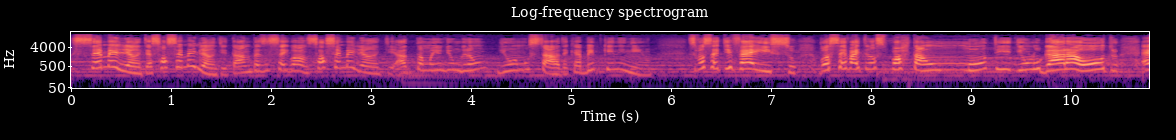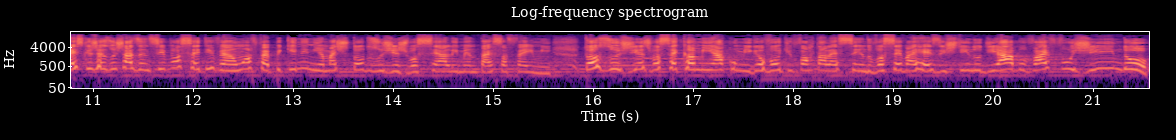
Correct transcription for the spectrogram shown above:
semelhante, é só semelhante, tá? Não precisa ser igual, só semelhante, ao tamanho de um grão de uma mostarda, que é bem pequenininho. Se você tiver isso, você vai transportar um monte de um lugar a outro. É isso que Jesus está dizendo. Se você tiver uma fé pequenininha, mas todos os dias você alimentar essa fé em mim, todos os dias você caminhar comigo, eu vou te fortalecendo, você vai resistindo, o diabo vai fugindo.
